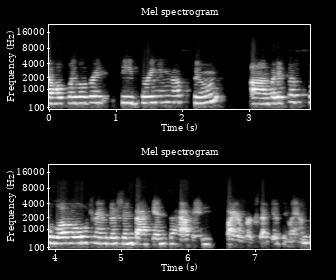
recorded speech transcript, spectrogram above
that hopefully they'll bring, be bringing us soon. Um, but it's a slow transition back into having fireworks at Disneyland.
